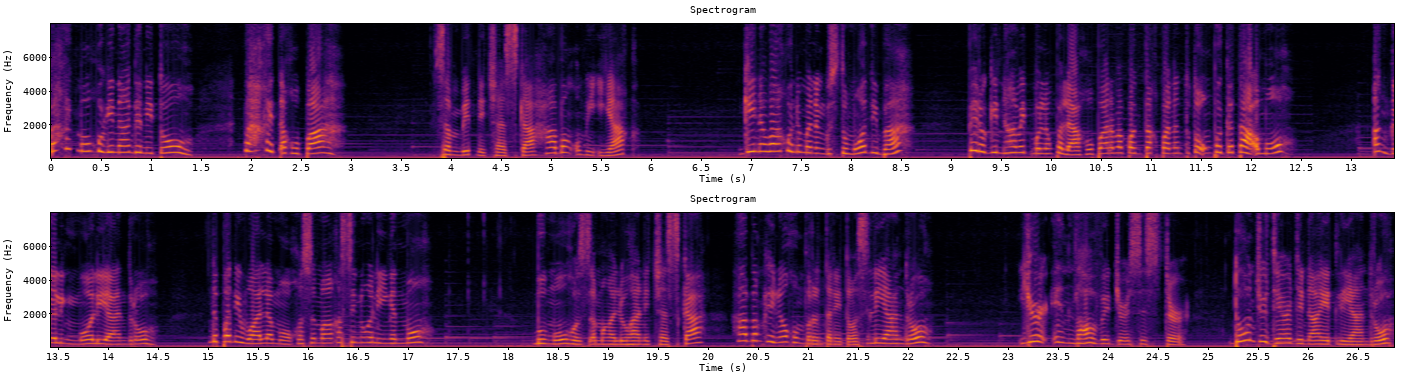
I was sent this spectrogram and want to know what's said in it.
Bakit mo ako ginaganito? Bakit ako pa? Sambit ni Cheska habang umiiyak. Ginawa ko naman ang gusto mo, di ba? Pero ginamit mo lang pala ako para mapagtakpan ng totoong pagkatao mo. Ang galing mo, Leandro. Napaniwala mo ko sa mga kasinungalingan mo. Bumuhos ang mga luha ni Cheska habang kinukumpronta nito si Leandro. You're in love with your sister. Don't you dare deny it, Leandro,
